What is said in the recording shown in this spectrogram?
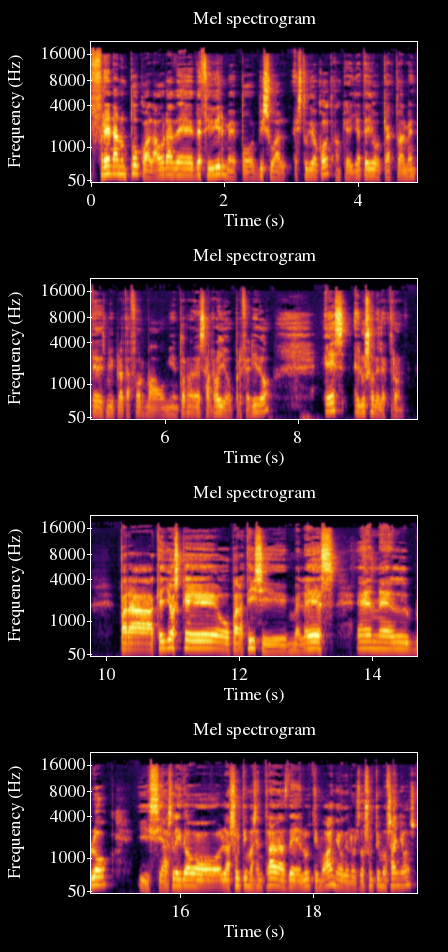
frenan un poco a la hora de decidirme por Visual Studio Code, aunque ya te digo que actualmente es mi plataforma o mi entorno de desarrollo preferido, es el uso de Electron. Para aquellos que, o para ti, si me lees en el blog, y si has leído las últimas entradas del último año, de los dos últimos años,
